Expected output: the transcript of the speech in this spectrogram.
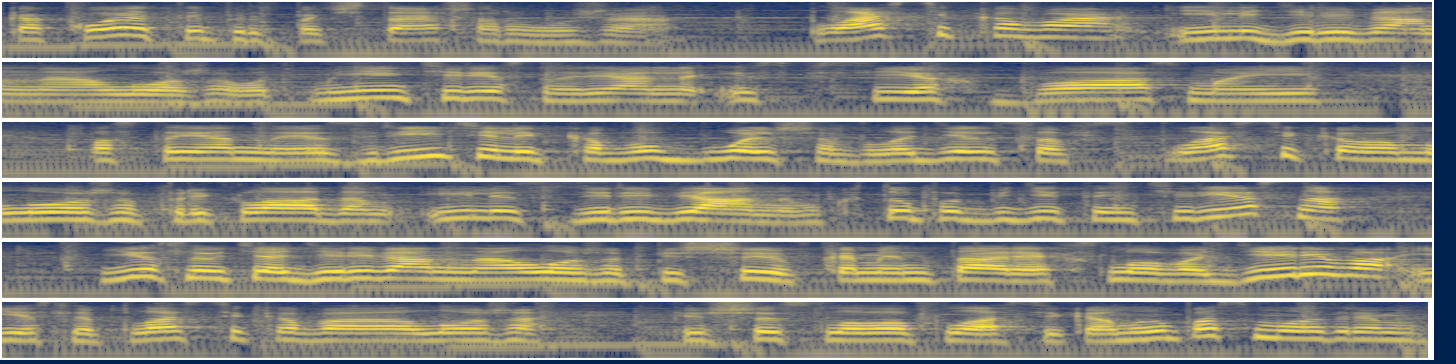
какое ты предпочитаешь оружие? Пластиковое или деревянная ложа? Вот мне интересно реально из всех вас, мои постоянные зрители, кого больше, владельцев с пластиковым ложе, прикладом или с деревянным? Кто победит, интересно. Если у тебя деревянная ложа, пиши в комментариях слово дерево. Если пластиковая ложа, пиши слово пластик. А мы посмотрим,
